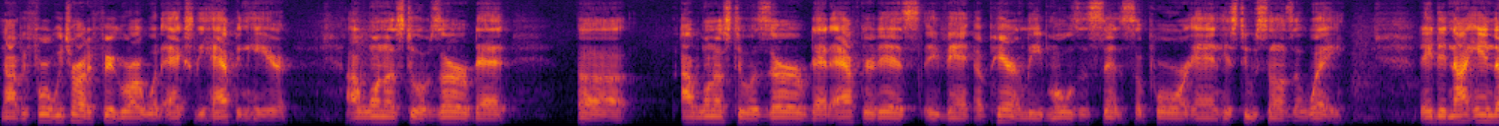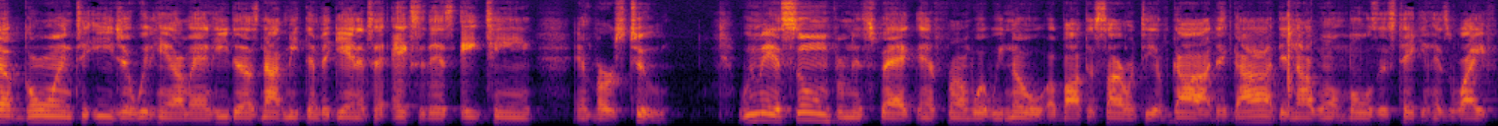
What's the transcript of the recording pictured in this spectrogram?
Now, before we try to figure out what actually happened here, I want us to observe that uh, I want us to observe that after this event, apparently Moses sent Zipporah and his two sons away. They did not end up going to Egypt with him, and he does not meet them again until Exodus 18 and verse 2. We may assume from this fact and from what we know about the sovereignty of God that God did not want Moses taking his wife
